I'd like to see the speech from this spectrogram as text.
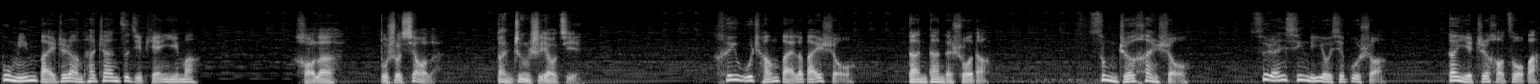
不明摆着让他占自己便宜吗？好了，不说笑了，办正事要紧。黑无常摆了摆手，淡淡的说道。宋哲颔首，虽然心里有些不爽。但也只好作罢。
